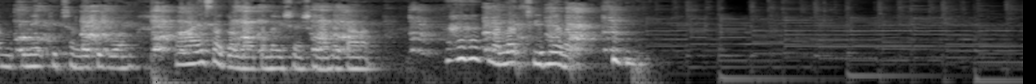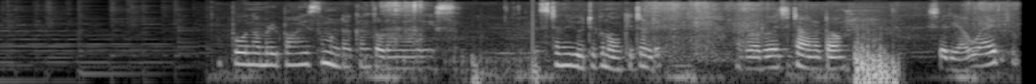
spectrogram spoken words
നമുക്കിനി കിച്ചണിലേക്ക് പോവാം. പായസമൊക്കെ ഉണ്ടാക്കുന്ന വിശേഷങ്ങളൊക്കെ കാണാം. നല്ല ചിരിയാണ്. ഇപ്പോൾ നമ്മൾ പായസം ഉണ്ടാക്കാൻ തുടങ്ങുകയാണ് ഗൈസ് ജസ്റ്റ് ഒന്ന് യൂട്യൂബ് നോക്കിയിട്ടുണ്ട്. അപ്പോൾ അത് വെച്ചിട്ടാണ് കേട്ടോ. ശരിയാവുമായിരിക്കും.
